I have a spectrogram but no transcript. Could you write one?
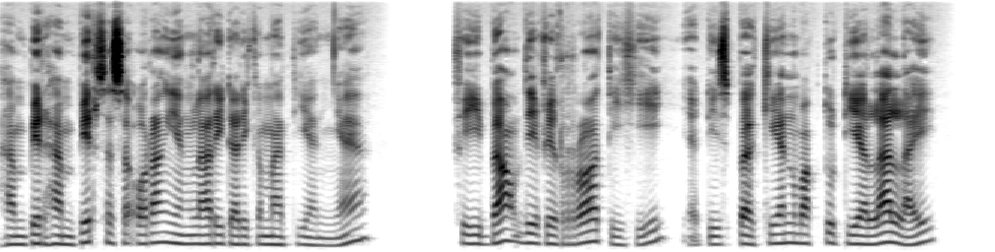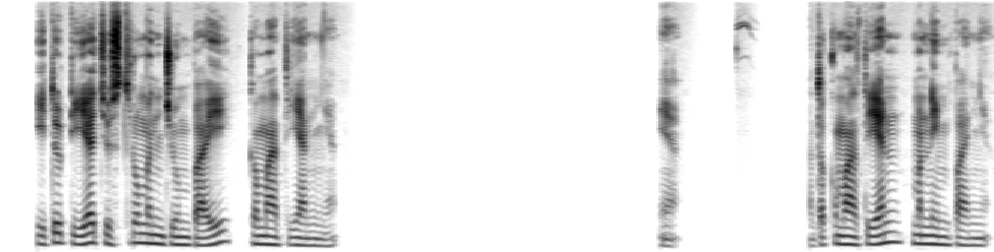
hampir-hampir seseorang yang lari dari kematiannya fi ba'di ghirratihi ya di sebagian waktu dia lalai itu dia justru menjumpai kematiannya. atau kematian menimpanya.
